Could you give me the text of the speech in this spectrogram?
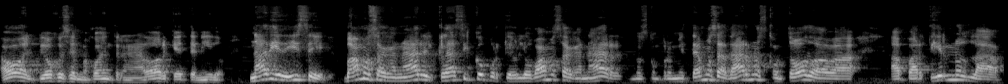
oh, el Piojo es el mejor entrenador que he tenido. Nadie dice, vamos a ganar el clásico porque lo vamos a ganar, nos comprometemos a darnos con todo, a, a partirnos la,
